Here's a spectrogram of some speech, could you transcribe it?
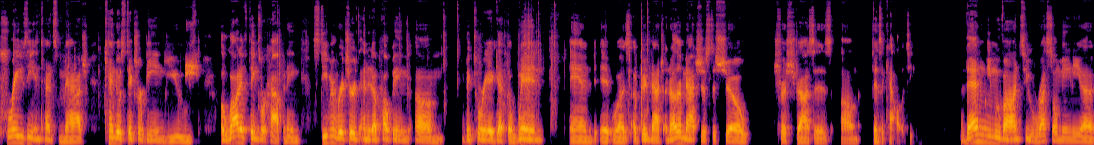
crazy intense match. Kendo sticks were being used. A lot of things were happening. Steven Richards ended up helping um, Victoria get the win, and it was a good match. Another match just to show Trish Stratus's um, physicality. Then we move on to WrestleMania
